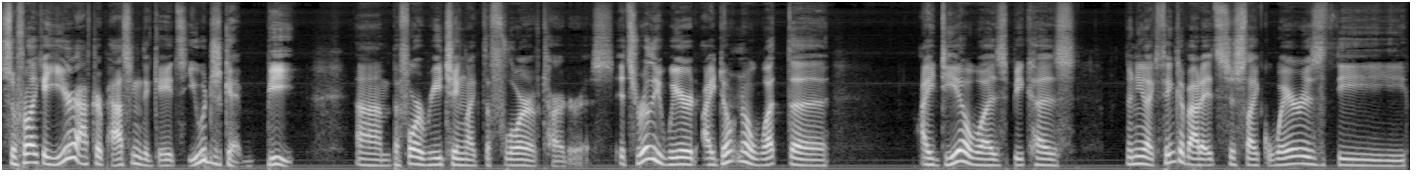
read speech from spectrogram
So for like a year after passing the gates, you would just get beat um, before reaching like the floor of Tartarus. It's really weird. I don't know what the idea was because when you like think about it, it's just like where is the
